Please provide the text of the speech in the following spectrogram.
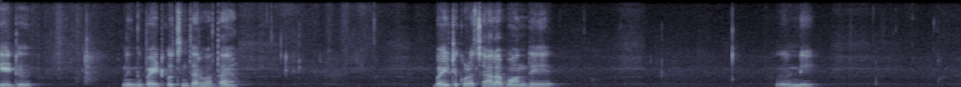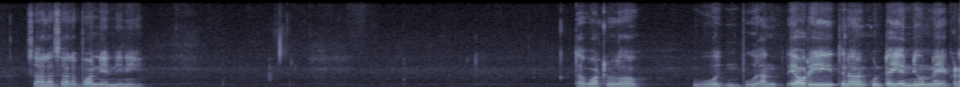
గేటు. నేను బయటకు వచ్చిన తర్వాత బయట కూడా చాలా బాగుంది. అండి చాలా చాలా బాగున్నాయి అన్నీ వాటిల్లో ఎవరు తినాలనుకుంటే అవన్నీ ఉన్నాయి ఇక్కడ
